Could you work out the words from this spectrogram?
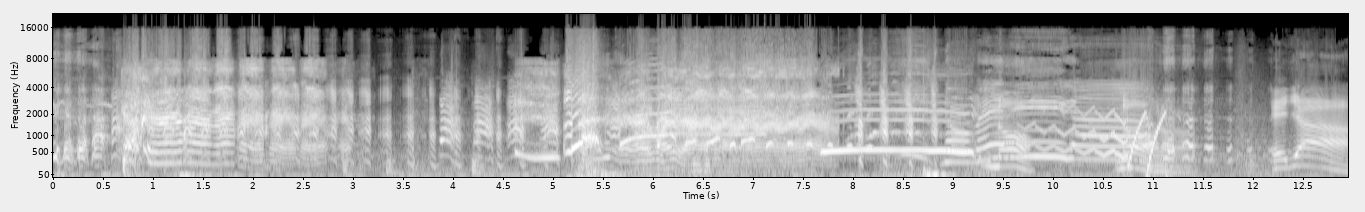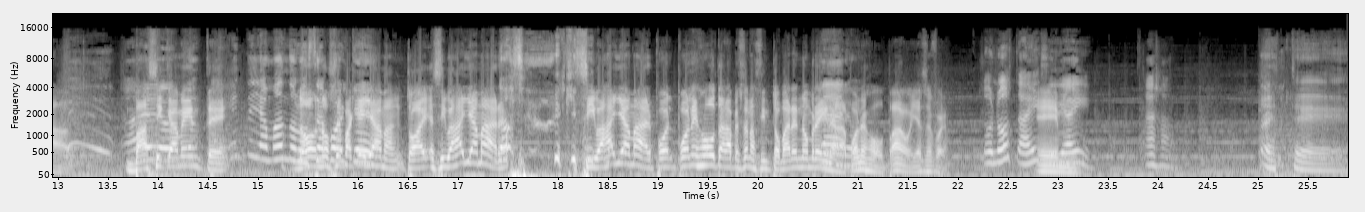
No, me No. digas. No, no, no. Ella, básicamente. Gente llamando, No, no, sé no sé por para qué llaman. Todavía, si vas a llamar, No sé si vas a llamar, pon, pones hold a la persona sin tomar el nombre ni nada. Pones hold. Ah, ya se fue. No, no, está ahí, Em. sigue ahí. Ajá. Este.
